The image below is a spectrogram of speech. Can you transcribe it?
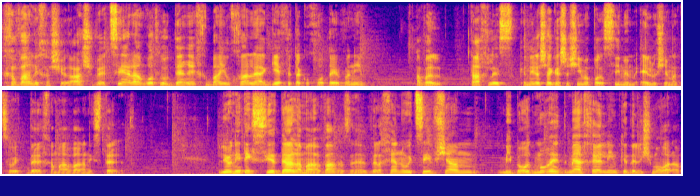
חבר לחשירש והציע להראות לו דרך בה יוכל לאגף את הכוחות היוונים. אבל תכלס, כנראה שהגששים הפרסים הם אלו שמצאו את דרך המעבר הנסתרת. ליאונידיס ידע על המעבר הזה, ולכן הוא הציב שם מבעוד מועד 100 חיילים כדי לשמור עליו.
